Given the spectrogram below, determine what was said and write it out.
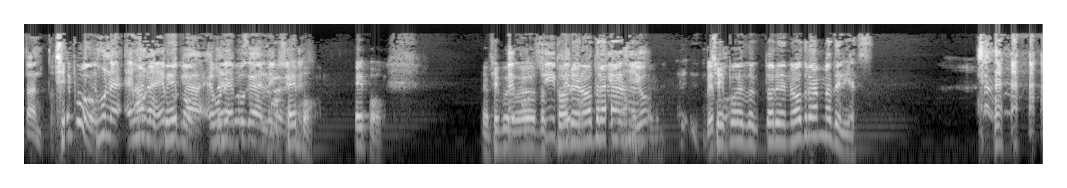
tantos. ¿Chepo? Es una, es Ah, una no, época, Pepo. es una Pepo época de elecciones. Pepo, Pepo. Chepo, Pepo, es sí, doctor en otras. Chepo es doctor en otras materias.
